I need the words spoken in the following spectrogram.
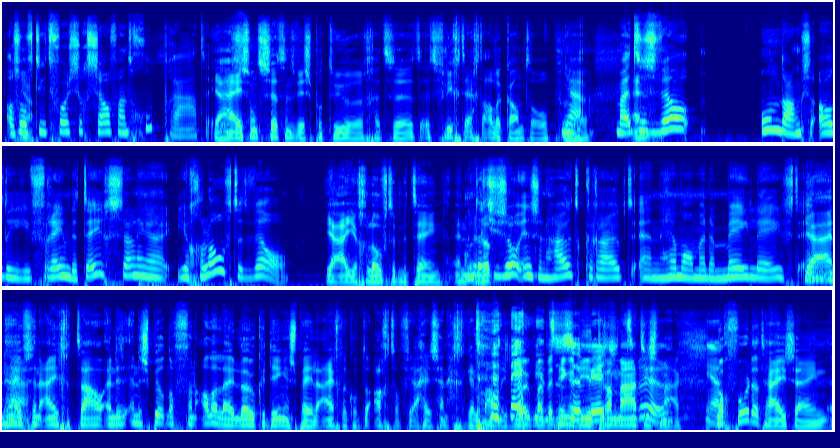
Alsof hij het voor zichzelf aan het goed praten is. Ja, hij is ontzettend wispelturig. Het, het, het vliegt echt alle kanten op. Ja, eh. maar het is wel, ondanks al die vreemde tegenstellingen, je gelooft het wel. Ja, je gelooft het meteen. En, Omdat dat... je zo in zijn huid kruipt en helemaal met hem meeleeft. En, ja, en hij heeft zijn eigen taal. En er, en er speelt nog van allerlei leuke dingen spelen eigenlijk op de achter. Of ja, hij zijn eigenlijk helemaal niet leuk, maar met dingen die het dramatisch maakt. Nog voordat hij zijn uh,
